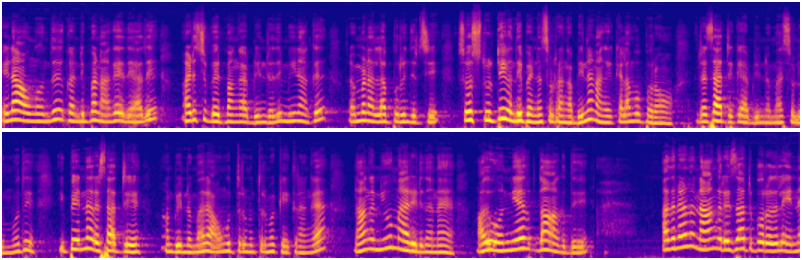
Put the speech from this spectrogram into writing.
ஏன்னா அவங்க வந்து கண்டிப்பாக நகை எதையாவது அடித்து போயிருப்பாங்க அப்படின்றது மீனாக்கு ரொம்ப நல்லா புரிஞ்சிருச்சு. ஸோ ஸ்ருதி வந்து இப்போ என்ன சொல்கிறாங்க அப்படின்னா நாங்கள் கிளம்ப போகிறோம் ரெசார்ட்டுக்கு அப்படின்ற மாதிரி சொல்லும்போது இப்போ என்ன ரெசார்ட்டு அப்படின்ற மாதிரி அவங்க திரும்ப திரும்ப கேட்குறாங்க நாங்கள் நியூ மேரிடு தானே அது ஒன் இயர் தான் ஆகுது. அதனால் நாங்கள் ரெசார்ட் போகிறதுல என்ன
